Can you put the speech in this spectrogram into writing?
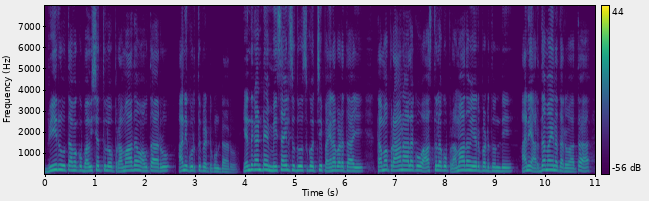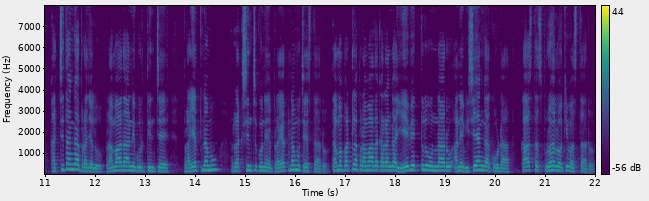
వీరు తమకు భవిష్యత్తులో ప్రమాదం అవుతారు అని గుర్తుపెట్టుకుంటారు. ఎందుకంటే మిసైల్స్ దూసుకొచ్చి పైన పడతాయి తమ ప్రాణాలకు ఆస్తులకు ప్రమాదం ఏర్పడుతుంది అని అర్థమైన తర్వాత ఖచ్చితంగా ప్రజలు ప్రమాదాన్ని గుర్తించే ప్రయత్నము రక్షించుకునే ప్రయత్నము చేస్తారు. తమ పట్ల ప్రమాదకరంగా ఏ వ్యక్తులు ఉన్నారు అనే విషయంగా కూడా కాస్త స్పృహలోకి వస్తారు.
